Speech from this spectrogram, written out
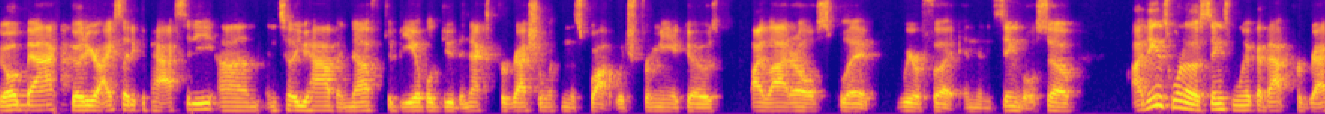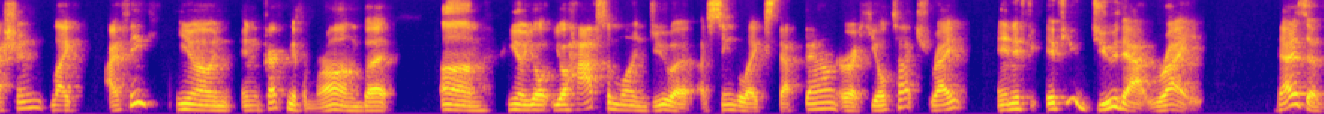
go back, go to your isolated capacity um, until you have enough to be able to do the next progression within the squat, which for me, it goes bilateral, split, rear foot, and then single. So I think it's one of those things when we look at that progression, like I think, you know, and, and correct me if I'm wrong, but um, you know, you'll you'll have someone do a, a single leg step down or a heel touch, right? And if if you do that right, that is a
